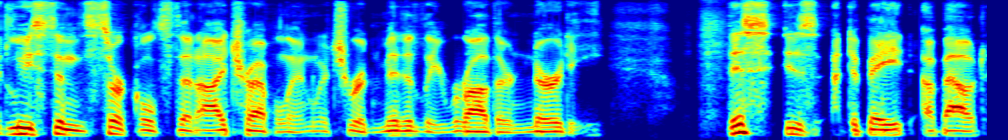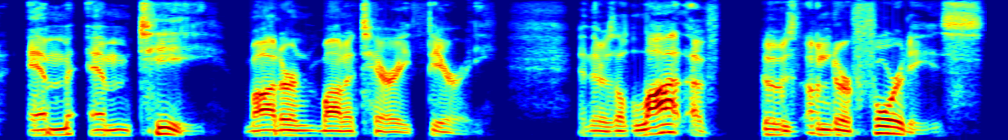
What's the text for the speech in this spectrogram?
at least in the circles that I travel in, which are admittedly rather nerdy, this is a debate about MMT, modern monetary theory. And there's a lot of those under 40s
